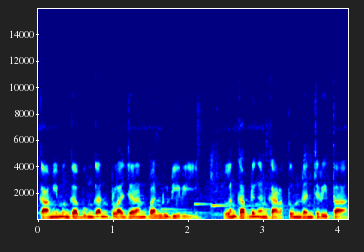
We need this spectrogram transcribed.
Kami menggabungkan pelajaran pandu diri, lengkap dengan kartun dan cerita,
